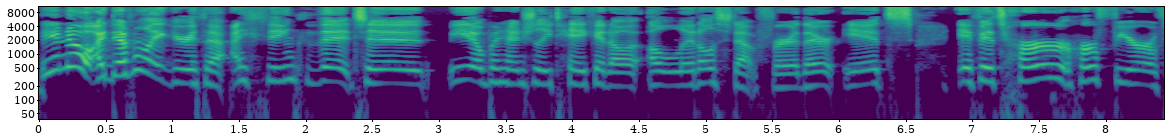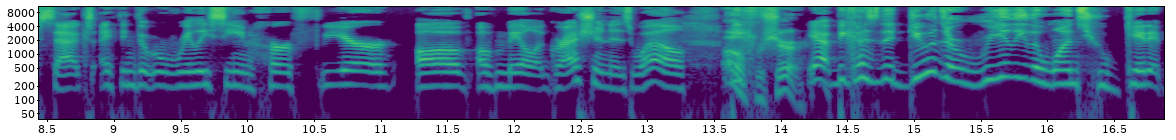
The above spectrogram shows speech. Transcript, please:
You know, I definitely agree with that. I think that to, you know, potentially take it a, a little step further, it's if it's her her fear of sex, I think that we're really seeing her fear of of male aggression as well. oh Bec- for sure. Yeah, because the dudes are really the ones who get it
